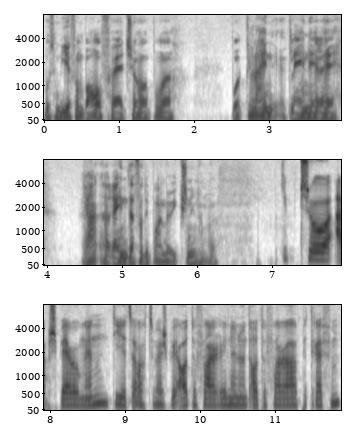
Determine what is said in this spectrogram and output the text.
was wir vom Bau auf heute schon ein paar, paar klein, kleinere Ränder von den Bäumen weggeschnitten haben. Gibt es schon Absperrungen, die jetzt auch zum Beispiel Autofahrerinnen und Autofahrer betreffen?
